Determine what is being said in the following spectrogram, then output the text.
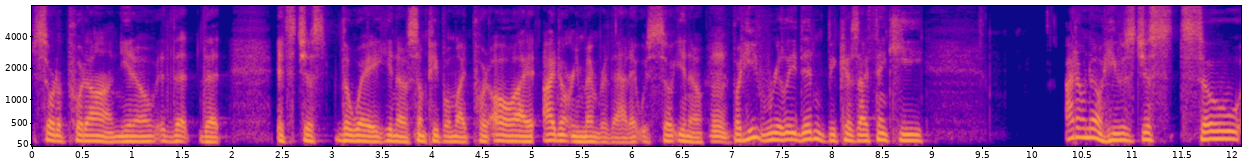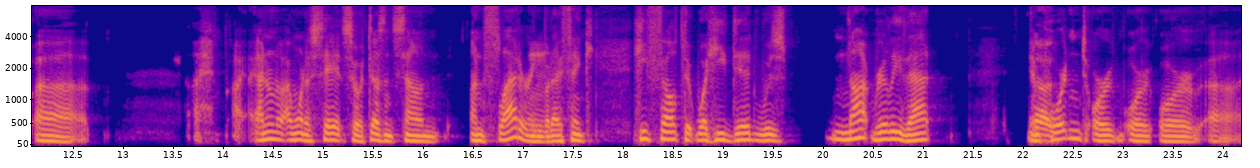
sort of put on, you know, that, that it's just the way, you know, some people might put, oh, I, I don't remember that. It was so, you know, Mm. but he really didn't because I think he, I don't know, he was just so, uh, I, I don't know, I want to say it so it doesn't sound unflattering, Mm. but I think he felt that what he did was not really that important no. or or or uh,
